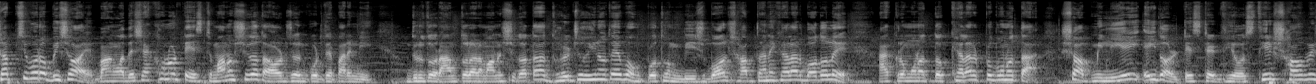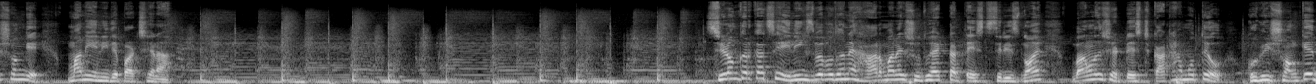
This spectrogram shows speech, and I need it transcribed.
সবচেয়ে বড় বিষয়, বাংলাদেশ এখনও টেস্ট মানসিকতা অর্জন করতে পারেনি। দ্রুত রান তোলার মানসিকতা, ধৈর্যহীনতা এবং প্রথম বিশ বল সাবধানে খেলার বদলে আক্রমণাত্মক খেলার প্রবণতা, সব মিলিয়েই এই দল টেস্টের ধীর স্থির স্বভাবের সঙ্গে মানিয়ে নিতে পারছে না। শ্রীলঙ্কার কাছে ইনিংস ব্যবধানে হার মানে শুধু একটা টেস্ট সিরিজ নয়, বাংলাদেশের টেস্ট কাঠামোতেও গভীর সংকেত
